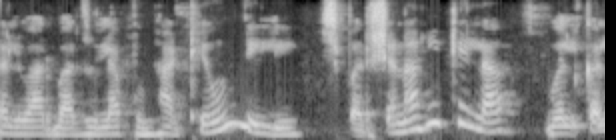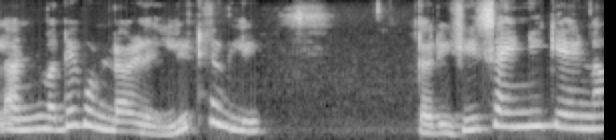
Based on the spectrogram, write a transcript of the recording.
तलवार बाजूला पुन्हा ठेवून दिली स्पर्श नाही केला वल्कलांमध्ये गुंडाळलेली ठेवली. तरीही सैनिक येईना.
